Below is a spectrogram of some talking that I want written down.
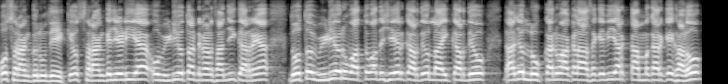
ਉਹ ਸੁਰੰਗ ਨੂੰ ਦੇਖ ਕੇ। ਉਹ ਸੁਰੰਗ ਜਿਹੜੀ ਆ, ਉਹ ਵੀਡੀਓ ਤੁਹਾਡੇ ਨਾਲ ਸਾਂਝੀ ਕਰ ਰਿਹਾ। ਦੋਸਤੋ, ਵੀਡੀਓ ਨੂੰ ਵੱਧ ਤੋਂ ਵੱਧ ਸ਼ੇਅਰ ਕਰ ਦਿਓ ਲਾਈਕ ਕਰ ਦਿਓ, ਤਾਂ ਜੋ ਲੋਕਾਂ ਨੂੰ ਅਕਲ ਆ ਸਕੇ ਵੀ ਯਾਰ ਕੰਮ ਕਰਕੇ ਖਾ ਲਓ।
